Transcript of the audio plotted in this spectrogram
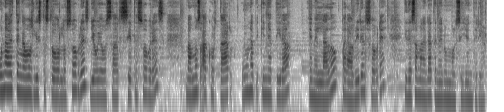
Una vez tengamos listos todos los sobres, yo voy a usar 7 sobres, vamos a cortar una pequeña tira en el lado para abrir el sobre y de esa manera tener un bolsillo interior.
